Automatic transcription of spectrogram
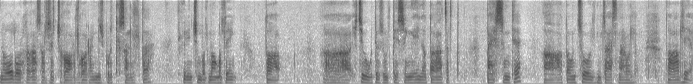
энэ уул уурхаагаас орж иж байгаа орлогоор ингэж бүрдэх санал л да. Тэгэхээр эн чинь бол Монголын одоо эцэг өвгдөөс үлдээсэн энэ одоо газарт байсан те а одоо үндсэн хуулийн зааснаар бол одоо авлын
